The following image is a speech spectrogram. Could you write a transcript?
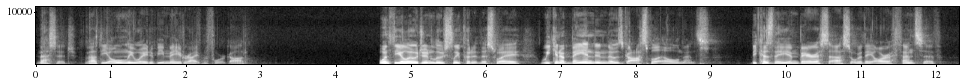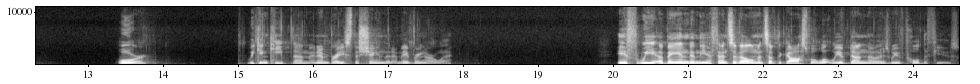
message about the only way to be made right before God. One theologian loosely put it this way we can abandon those gospel elements because they embarrass us or they are offensive. Or we can keep them and embrace the shame that it may bring our way. If we abandon the offensive elements of the gospel, what we have done, though, is we've pulled the fuse.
